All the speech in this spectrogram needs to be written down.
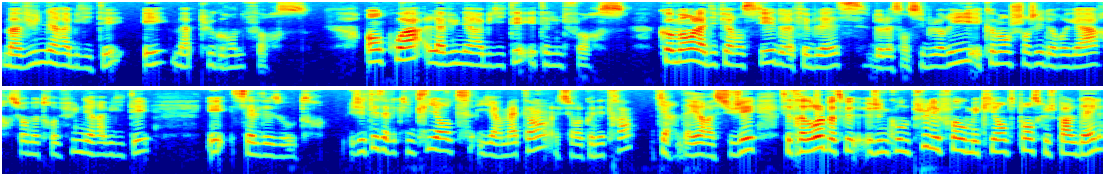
ma vulnérabilité est ma plus grande force. En quoi la vulnérabilité est-elle une force? Comment la différencier de la faiblesse, de la sensiblerie, et comment changer de regard sur notre vulnérabilité et celle des autres? J'étais avec une cliente hier matin, elle se reconnaîtra. Tiens, d'ailleurs à ce sujet, c'est très drôle parce que je ne compte plus les fois où mes clientes pensent que je parle d'elle,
